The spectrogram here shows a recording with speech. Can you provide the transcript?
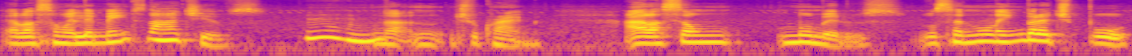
Elas são elementos narrativos. Na, no True Crime. Ah, Elas são números. Você não lembra, tipo,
